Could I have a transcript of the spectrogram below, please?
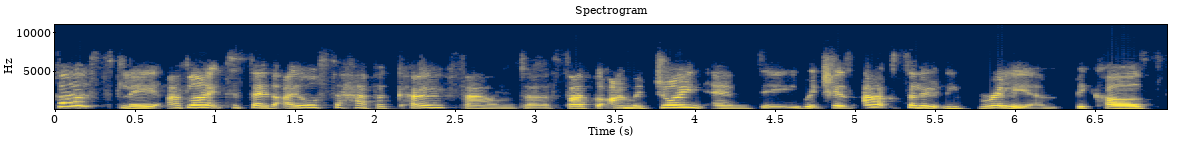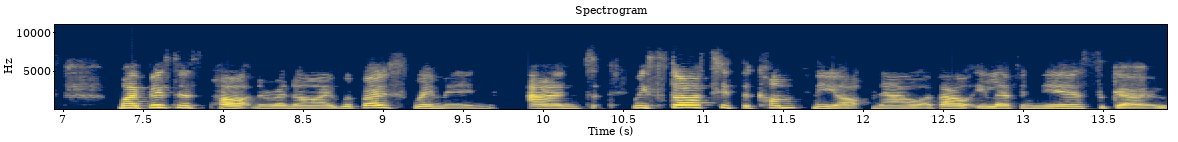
firstly, I'd like to say that I also have a co-founder. So I've got I'm a joint MD, which is absolutely brilliant because my business partner and I were both women and we started the company up now about 11 years ago.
